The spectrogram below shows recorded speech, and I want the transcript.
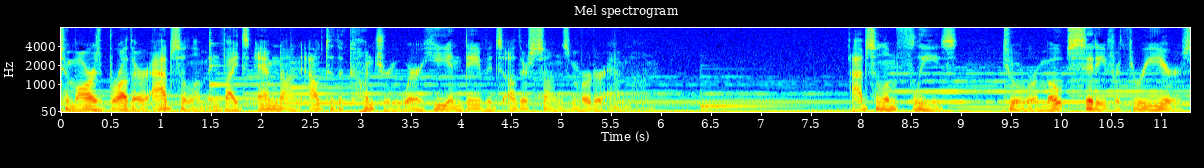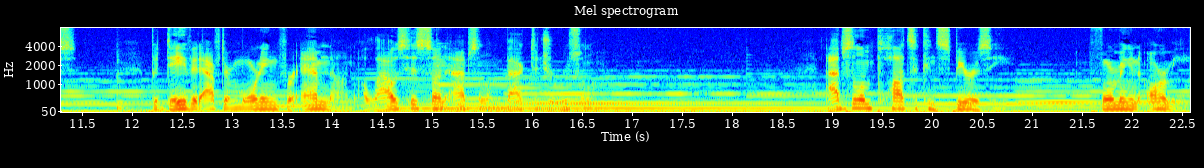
Tamar's brother Absalom invites Amnon out to the country where he and David's other sons murder Amnon. Absalom flees to a remote city for three years, but David, after mourning for Amnon, allows his son Absalom back to Jerusalem. Absalom plots a conspiracy, forming an army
